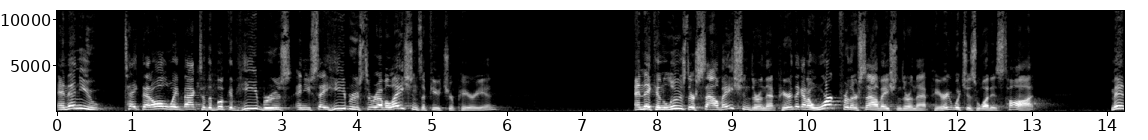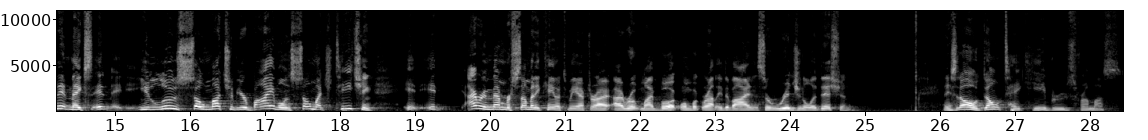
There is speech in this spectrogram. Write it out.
and then you take that all the way back to the book of Hebrews and you say Hebrews through Revelation's a future period, and they can lose their salvation during that period. They got to work for their salvation during that period, which is what is taught. Man, it makes it, you lose so much of your Bible and so much teaching. It, it, I remember somebody came up to me after I, I wrote my book, One Book Rightly Divided, its original edition. And he said, Oh, don't take Hebrews from us.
